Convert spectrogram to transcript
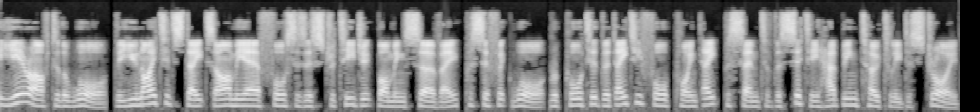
A year after the war, the United States Army Air Forces' Strategic Bombing Survey Pacific war reported that 84.8% of the city had been totally destroyed.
